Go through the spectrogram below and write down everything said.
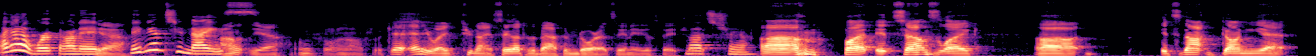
I gotta work on it. Yeah. Maybe I'm too nice. I don't, yeah. Okay. Anyway, too nice. Say that to the bathroom door at San Diego State. That's true. Um, but it sounds like uh, it's not done yet,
